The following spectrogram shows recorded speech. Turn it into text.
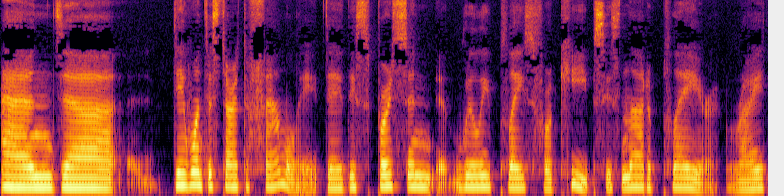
and uh, they want to start a family. They, this person really plays for keeps. He's not a player, right?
